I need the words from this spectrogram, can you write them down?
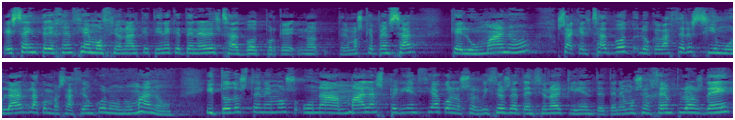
esa inteligencia emocional que tiene que tener el chatbot, porque tenemos que pensar que el humano, o sea, que el chatbot lo que va a hacer es simular la conversación con un humano. Y todos tenemos una mala experiencia con los servicios de atención al cliente. Tenemos ejemplos de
